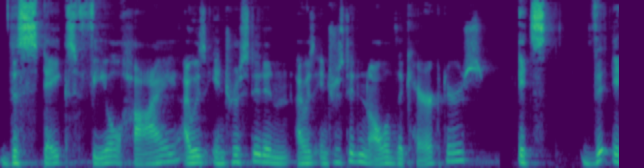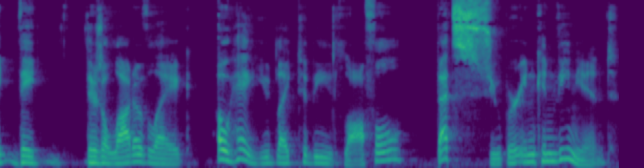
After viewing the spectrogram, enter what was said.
the stakes feel high. I was interested in I was interested in all of the characters. It's the, it they there's a lot of like, oh hey, you'd like to be lawful? That's super inconvenient.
